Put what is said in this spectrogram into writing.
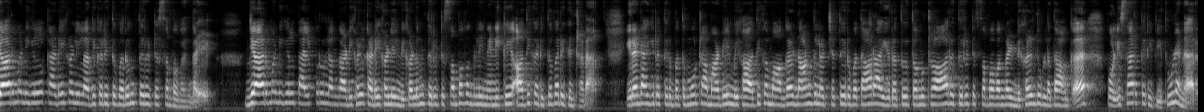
ஜெர்மனியில் கடைகளில் அதிகரித்து வரும் திருட்டு சம்பவங்கள். ஜெர்மனியில் பல்பொருள் அங்காடிகள் கடைகளில் நிகழும் திருட்டு சம்பவங்களின் எண்ணிக்கை அதிகரித்து வருகின்றன. இரண்டாயிரத்தி இருபத்தி மூன்றாம் ஆண்டில் மிக அதிகமாக நான்கு லட்சத்து இருபத்தி ஆறாயிரத்து தொன்னூற்று ஆறு திருட்டு சம்பவங்கள் நிகழ்ந்துள்ளதாக போலீசார் தெரிவித்துள்ளனர்.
